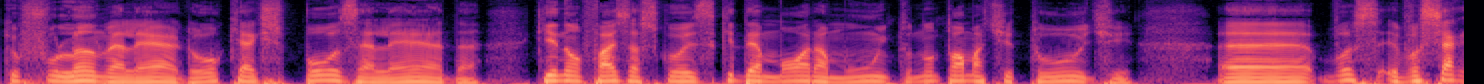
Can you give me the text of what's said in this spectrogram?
que o fulano é lerdo, ou que a esposa é lerda, que não faz as coisas, que demora muito, não toma atitude. É, você, você,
